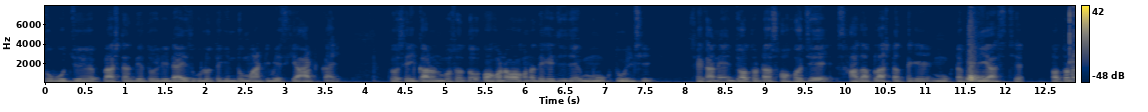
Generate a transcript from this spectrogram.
সবুজ প্লাস্টার দিয়ে তৈরি ডাইসগুলোতে কিন্তু মাটি বেশি আটকায়। তো সেই কারণবশত কখনো কখনো দেখেছি যে মুখ তুলছি, সেখানে যতটা সহজে সাদা প্লাস্টার থেকে মুখটা বেরিয়ে আসছে, ততটা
